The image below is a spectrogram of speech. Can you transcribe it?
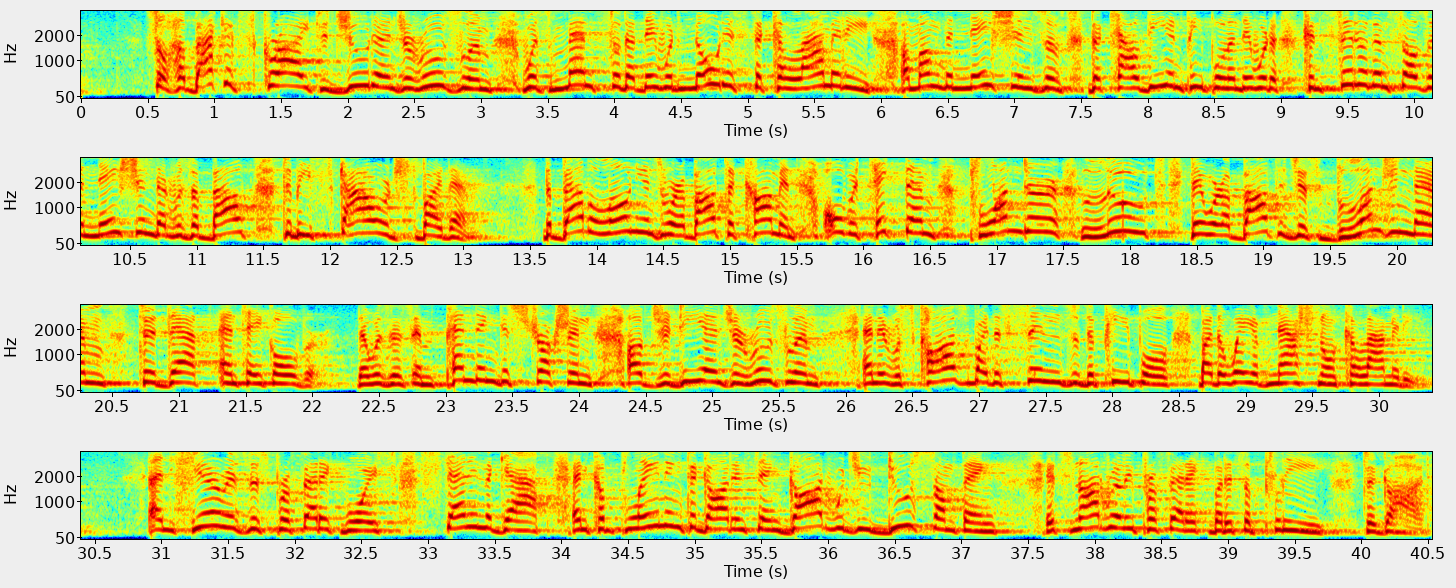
So Habakkuk's cry to Judah and Jerusalem was meant so that they would notice the calamity among the nations of the Chaldean people and they would consider themselves a nation that was about to be scourged by them. The Babylonians were about to come and overtake them, plunder, loot. They were about to just bludgeon them to death and take over. There was this impending destruction of Judea and Jerusalem, and it was caused by the sins of the people by the way of national calamity. And here is this prophetic voice standing the gap and complaining to God and saying, God, would you do something? It's not really prophetic, but it's a plea to God.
